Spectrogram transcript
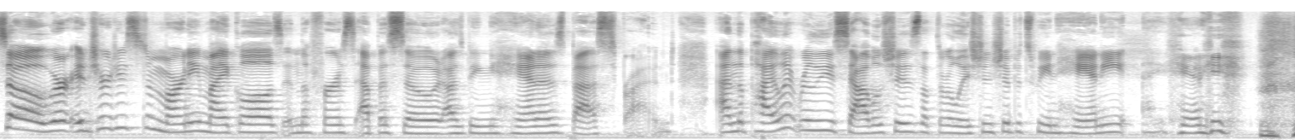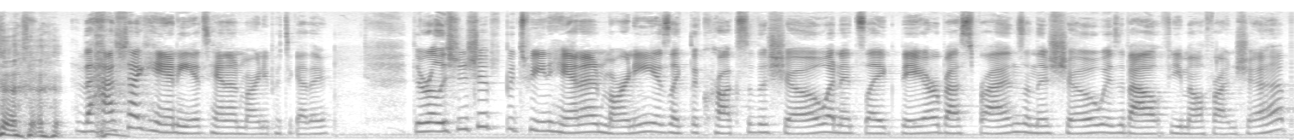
So we're introduced to Marnie Michaels in the first episode as being Hannah's best friend, and the pilot really establishes that the relationship between Hanny, Hanny, the hashtag Hanny, it's Hannah and Marnie put together. The relationship between Hannah and Marnie is like the crux of the show, and it's like they are best friends, and this show is about female friendship,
